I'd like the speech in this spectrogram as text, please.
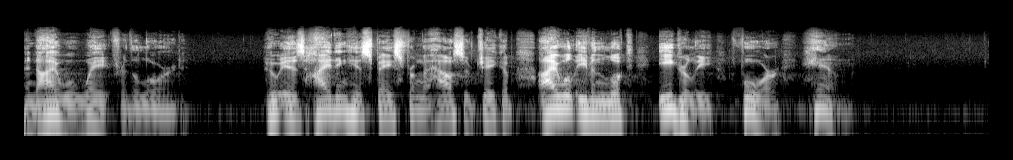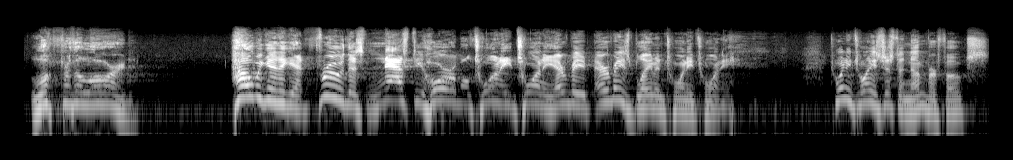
And I will wait for the Lord who is hiding his face from the house of Jacob. I will even look eagerly for him. Look for the Lord. How are we going to get through this nasty, horrible 2020? Everybody, everybody's blaming 2020. 2020 is just a number, folks.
